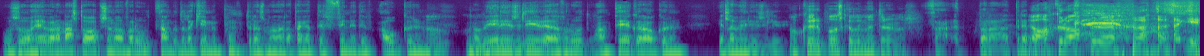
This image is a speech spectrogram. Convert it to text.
og svo hefur hann alltaf option á að fara út þannig til að kemur punktur þar sem hann þarf að taka definitive ákvörðun Já. um að vera í þessu lífi eða fara út og hann tekur ákvörðun ég ætla að vera í þessu lífi Og hver er bóðskapur myndarinnar? það er bara að Já, drepa akkur, akkur, ekki.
